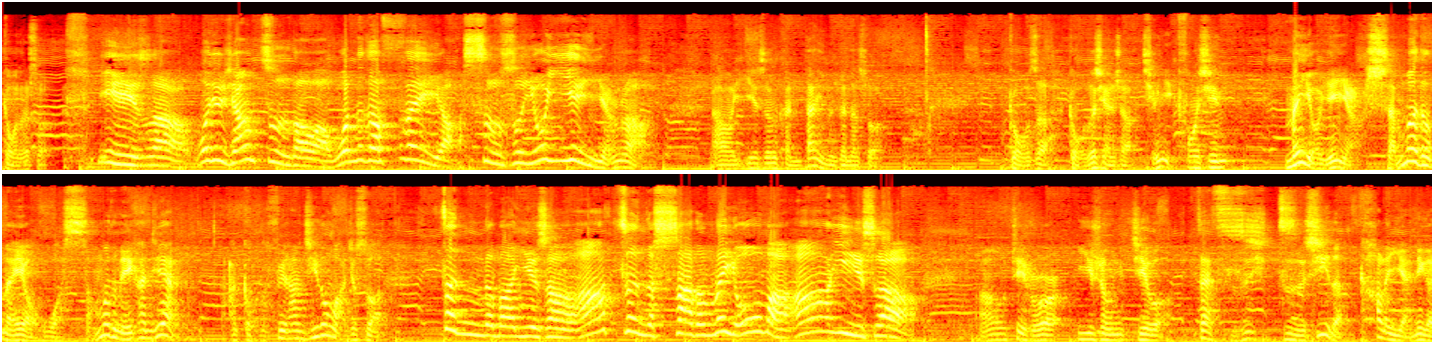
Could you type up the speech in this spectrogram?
狗子说：“医生，我就想知道啊，我那个肺呀，是不是有阴影啊？”然后医生很淡定的跟他说：“狗子，狗子先生，请你放心，没有阴影，什么都没有，我什么都没看见。”啊，狗子非常激动啊，就说：“真的吗，医生啊？真的啥都没有吗？啊，医生？”然后这时候医生结果再仔细仔细的看了一眼那个。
